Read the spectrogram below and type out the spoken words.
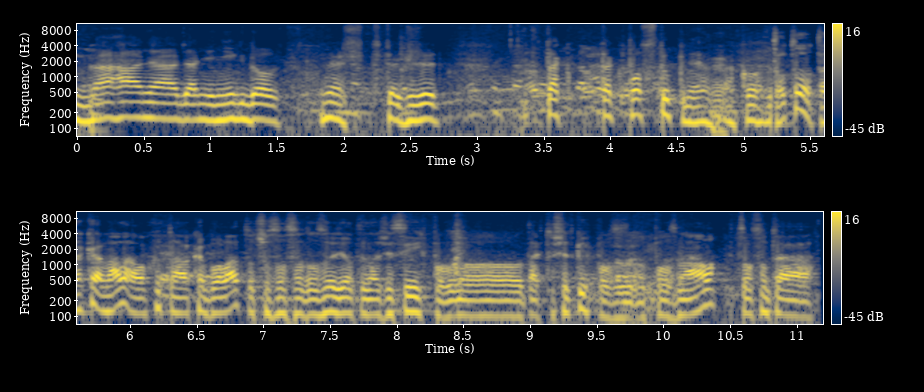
naháňať, ani nikto. Vieš, takže tak, tak postupne. Ako, Toto taká malá ochutnávka bola, to čo som sa dozvedel, teda, že si ich po, takto všetkých poz- poznal. Chcel som teda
